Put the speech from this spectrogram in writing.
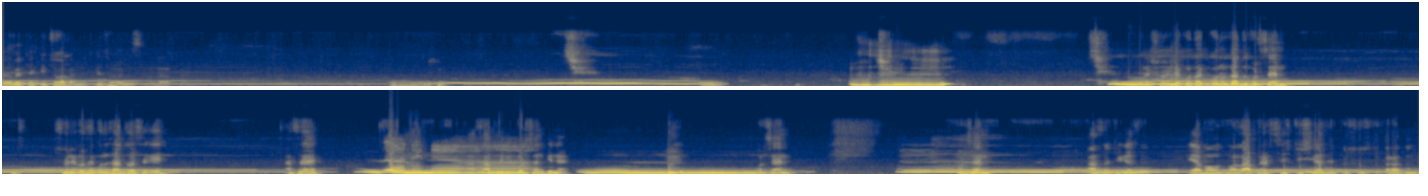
করতে হবে এটা কিছু হলাম না শরীরে কোনো জাদু করছেন? শরীরে কোনো জাদু আছে কি? আছে? জানি না। আচ্ছা, আপনি কি করছেন করছেন? করছেন? আচ্ছা ঠিক আছে। এ মাহমুদ মালা আপনার সৃষ্টি সিরাজিতকে সুস্থ করার জন্য।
